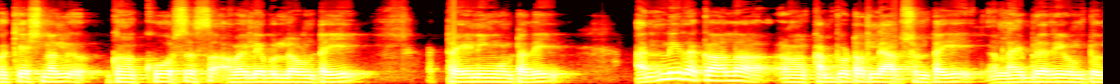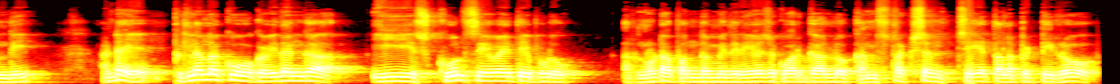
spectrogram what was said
వొకేషనల్ కోర్సెస్ అవైలబుల్లో ఉంటాయి ట్రైనింగ్ ఉంటుంది. అన్ని రకాల కంప్యూటర్ ల్యాబ్స్ ఉంటాయి లైబ్రరీ ఉంటుంది. అంటే పిల్లలకు ఒక విధంగా ఈ స్కూల్స్ ఏవైతే ఇప్పుడు నూట పంతొమ్మిది నియోజకవర్గాల్లో కన్స్ట్రక్షన్ చే తలపెట్టిరో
